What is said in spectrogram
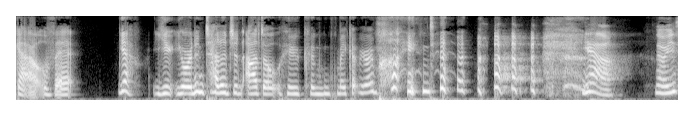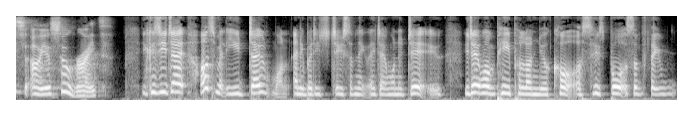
get out of it. Yeah, you, you're an intelligent adult who can make up your own mind. yeah. No, you're so, oh, you're so right. Because you don't ultimately you don't want anybody to do something they don't want to do. You don't want people on your course who's bought something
